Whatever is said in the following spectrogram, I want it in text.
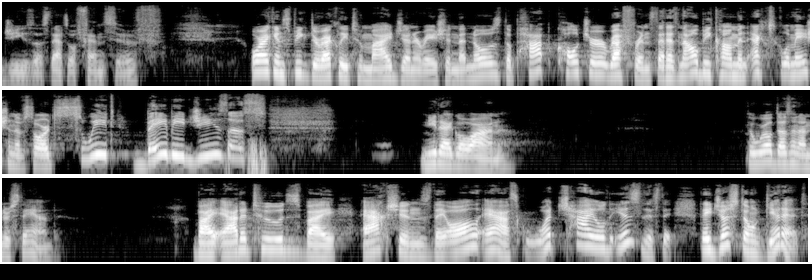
Jesus. That's offensive. Or I can speak directly to my generation that knows the pop culture reference that has now become an exclamation of sorts sweet baby Jesus. Need I go on? The world doesn't understand. By attitudes, by actions, they all ask, What child is this? They, they just don't get it.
